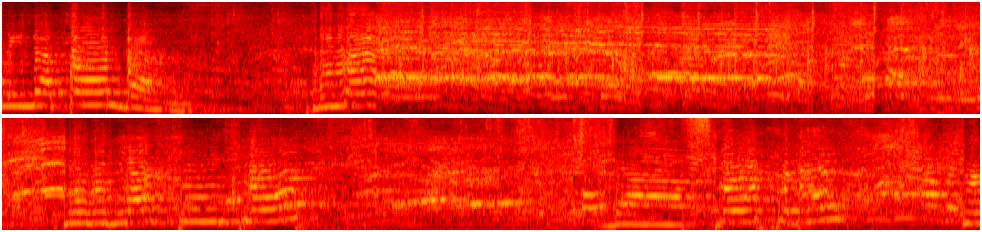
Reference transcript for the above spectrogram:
100% in attendance. We we would like to request the president to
